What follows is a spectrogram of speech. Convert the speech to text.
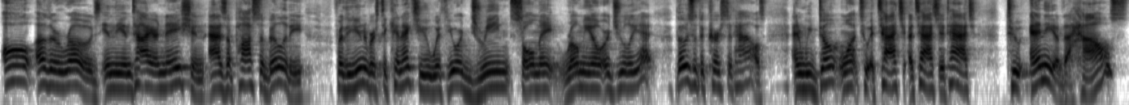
all other roads in the entire nation as a possibility for the universe to connect you with your dream soulmate, Romeo or Juliet. Those are the cursed hows. And we don't want to attach, attach, attach to any of the hows,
